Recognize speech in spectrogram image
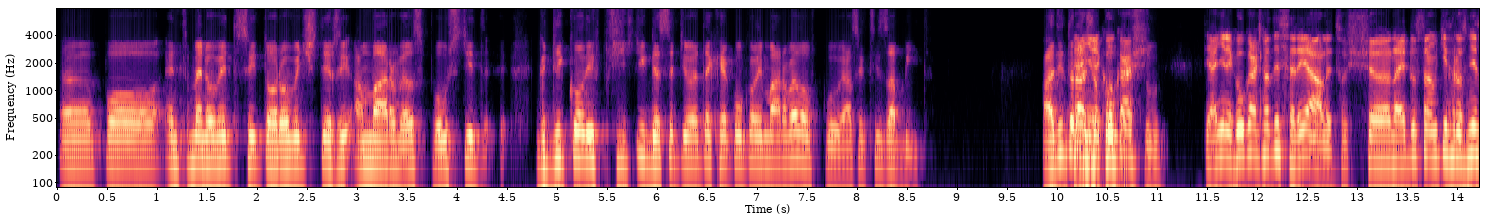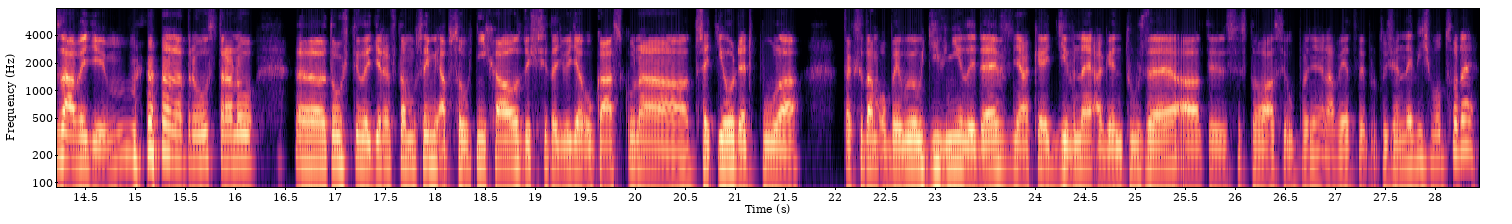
uh, po Ant-Manovi 3, Thorovi 4 a Marvel spoustit kdykoliv v příštích deseti letech jakoukoliv Marvelovku. Já se chci zabít. Ale ty to já dáš do kontextu. Ty ani nekoukáš na ty seriály, což eh, na jednu stranu ti hrozně závidím, na druhou stranu eh, to už ty lidi v tom musí mít absolutní chaos. Když si teď viděl ukázku na třetího Deadpoola, tak se tam objevují divní lidé v nějaké divné agentuře a ty si z toho asi úplně na větvi, protože nevíš, o co jde.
